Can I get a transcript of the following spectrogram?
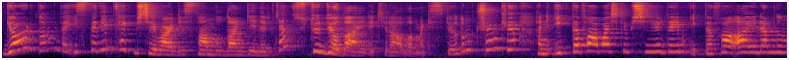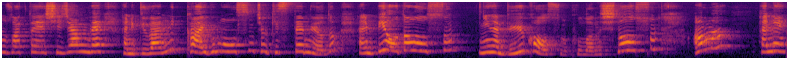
gördüm ve istediğim tek bir şey vardı İstanbul'dan gelirken. Stüdyo daire kiralamak istiyordum. Çünkü hani ilk defa başka bir şehirdeyim. ilk defa ailemden uzakta yaşayacağım ve hani güvenlik kaygım olsun çok istemiyordum. Hani bir oda olsun, yine büyük olsun, kullanışlı olsun ama hani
